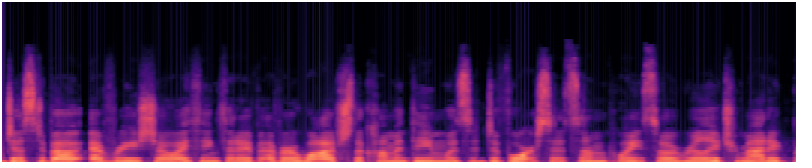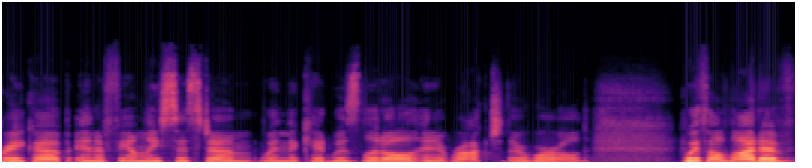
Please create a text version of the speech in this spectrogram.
just about every show I think that I've ever watched, the common theme was divorce at some point. So a really traumatic breakup in a family system when the kid was little and it rocked their world with a lot of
